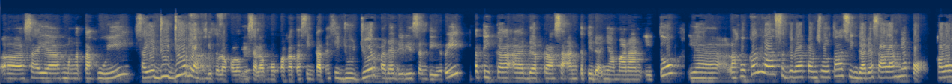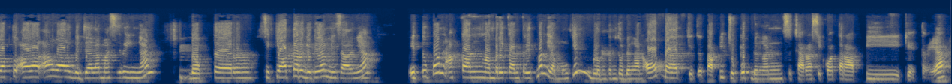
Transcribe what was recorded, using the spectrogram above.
uh, saya mengetahui, saya jujur lah gitu loh kalau iya. misalnya mau pakai kata singkatnya sih jujur pada diri sendiri. Ketika ada perasaan ketidaknyamanan itu, ya lakukanlah segera konsultasi, nggak ada salahnya kok. Kalau waktu awal-awal gejala masih ringan, hmm. dokter psikiater gitu ya misalnya, hmm. itu pun akan memberikan treatment ya mungkin belum tentu dengan obat gitu, tapi cukup dengan secara psikoterapi gitu ya.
